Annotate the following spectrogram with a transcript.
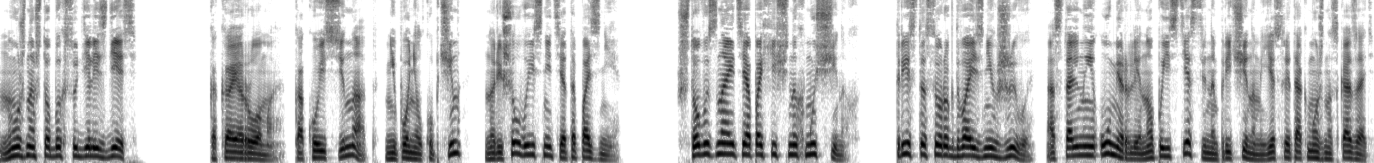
Нужно, чтобы их судили здесь. Какая Рома? Какой Сенат? Не понял Купчин, но решил выяснить это позднее. Что вы знаете о похищенных мужчинах? 342 из них живы, остальные умерли, но по естественным причинам, если так можно сказать.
